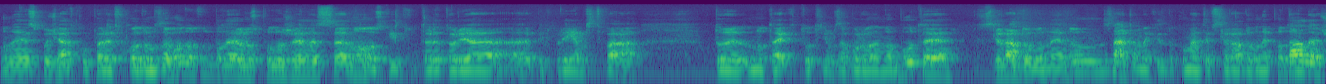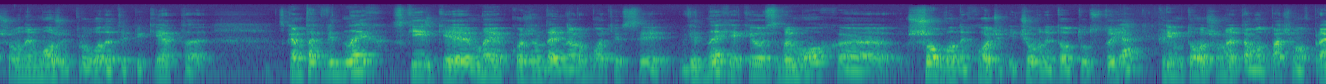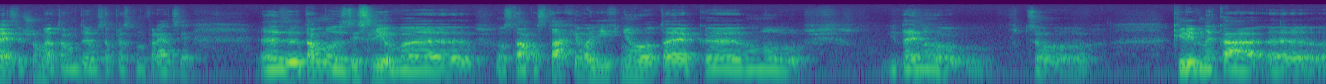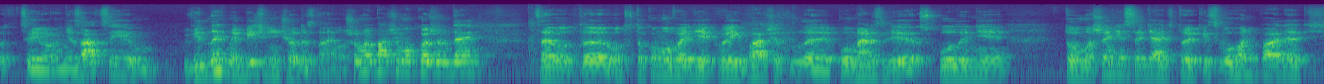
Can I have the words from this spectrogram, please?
вони спочатку перед входом заводу тут були розположилися. Ну, оскільки тут територія е, підприємства, то ну так тут їм заборонено бути. В сільраду вони, ну не знаю, там якісь документи в сільраду вони подали, що вони можуть проводити пікет. е, Скажімо так, від них, скільки ми кожен день на роботі всі, від них якихось вимог, е, що вони хочуть і чого вони тут стоять, крім того, що ми там от бачимо в пресі, що ми там дивимося в прес-конференції. Е, Там зі слів Остапа Стахіва, їхнього так як ну, ідейного цього керівника е, цієї організації, від них ми більше нічого не знаємо. Що ми бачимо кожен день? Це от, е, от в такому виді, як ви їх бачили, померзлі, скулені, то в машині сидять, то якийсь вогонь палять,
